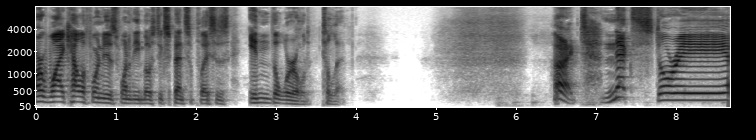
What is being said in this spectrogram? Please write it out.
are why California is one of the most expensive places in the world to live. All right, next story.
